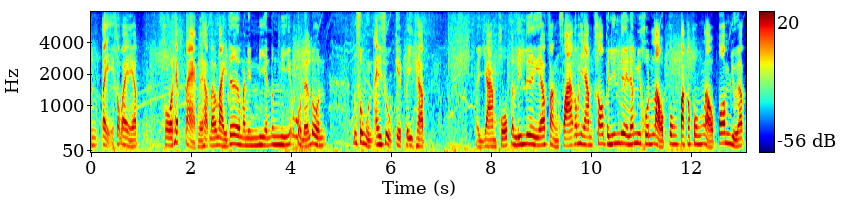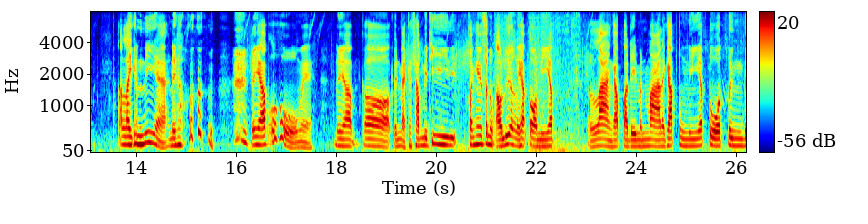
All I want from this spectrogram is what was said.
นเตะเข้าไปครับคอแทบแตกเลยครับ แล้วไรเดอร์มาเนียนตรงนี้โอ้โหแล้วโดนลูกสมุนไอสุเก็บไปอีกครับพยายามโคบกันเรื่อยๆครับฝั่งฟ้าก็พยายามเข้าไปเรื่อยๆ แล้วมีคนเหล่าปงปากกระพงเหล่าป้อมอยู่ครับ อะไรกันเนี่ยนะครับนะครับโอ้โหแม่นะครับก็เป็นแมตช์กระชับมิที่ค่อนข้างสนุกเอาเรื่องเลยครับ ตอนนี้ครับ ล่างครับประเด็นมันมาเลยครับ ตรงนี้ครับตัวตึงเบ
